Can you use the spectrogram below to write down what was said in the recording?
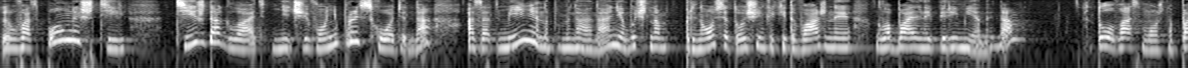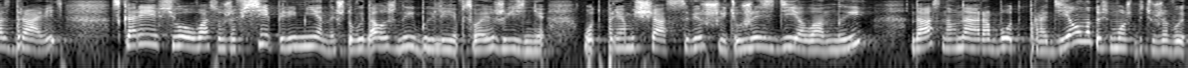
у вас полный штиль, тишь да гладь, ничего не происходит, да, а затмение, напоминаю, да, они обычно приносят очень какие-то важные глобальные перемены, да, то вас можно поздравить. Скорее всего, у вас уже все перемены, что вы должны были в своей жизни вот прямо сейчас совершить, уже сделаны да, основная работа проделана, то есть, может быть, уже вы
